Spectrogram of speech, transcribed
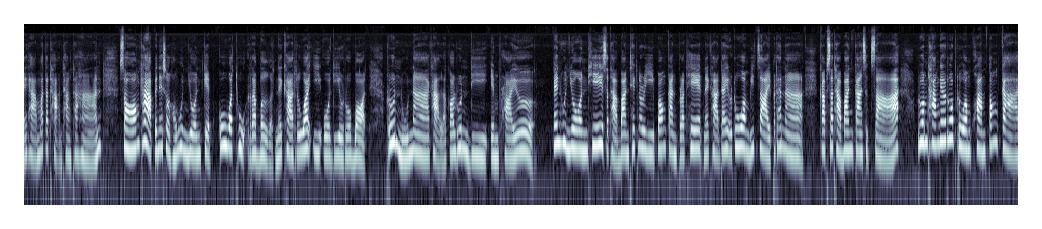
นะคะมาตรฐานทางทหาร 2 ค่ะ เป็นในส่วนของหุ่นยนต์เก็บกู้วัตถุระเบิดนะคะหรือว่า EOD Robot รุ่นหนูนาค่ะ แล้วก็รุ่น D Empire เป็นหุ่นยนต์ที่สถาบันเทคโนโลยีป้องกันประเทศนะคะได้ร่วมวิจัยพัฒนา กับสถาบันการศึกษา รวมทั้งได้รวบรวมความต้องการ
